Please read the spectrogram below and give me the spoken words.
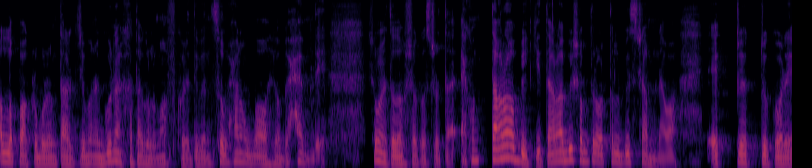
আল্লাহ পাকর বলেন তার জীবনের গুনা খাতাগুলো মাফ করে দেবেন। বিহামদি। সম্মানিত দর্শক শ্রোতা, এখন তারাবি কি? তারাবি শব্দের অর্থ বিশ্রাম নেওয়া। একটু একটু করে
